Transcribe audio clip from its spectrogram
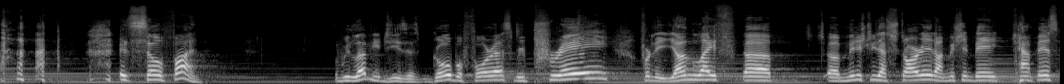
it's so fun. We love you, Jesus. Go before us. We pray for the Young Life uh, uh, ministry that started on Mission Bay campus.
